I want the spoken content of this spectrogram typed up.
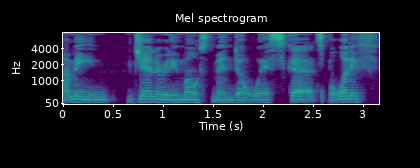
I mean, generally, most men don't wear skirts, but what if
